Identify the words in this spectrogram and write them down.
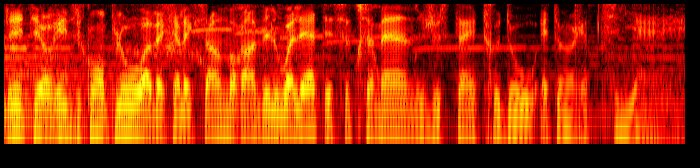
Les théories du complot avec Alexandre Moranville-Wallet et cette semaine, Justin Trudeau est un reptilien.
